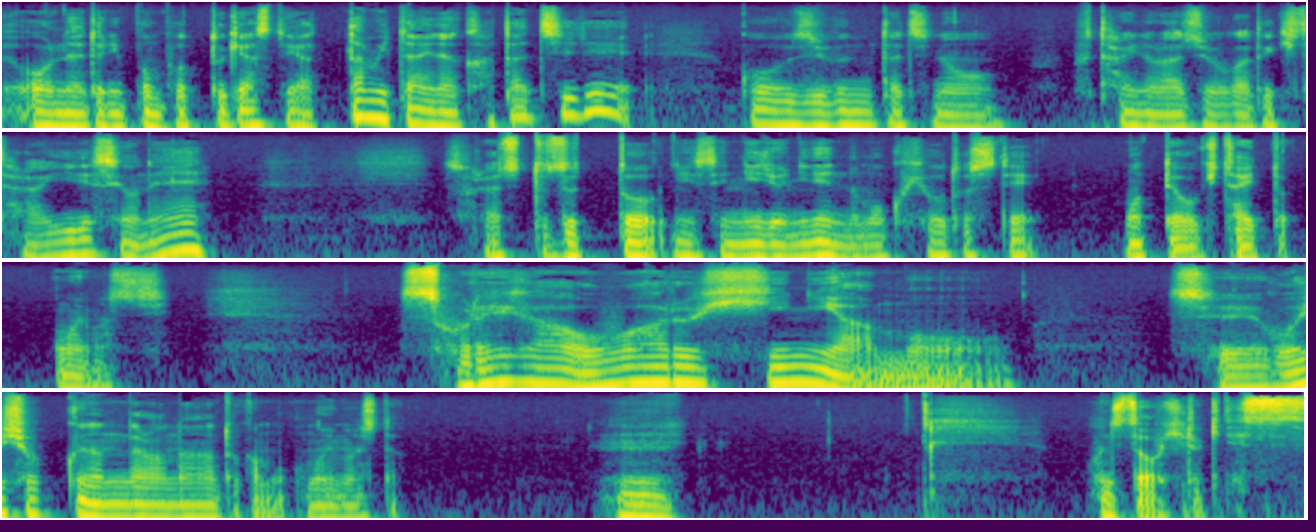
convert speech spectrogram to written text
「オールナイトニッポン」ポッドキャストやったみたいな形でこう自分たちの2人のラジオができたらいいですよね。それはちょっとずっと2022年の目標として持っておきたいと思いますし。それが終わる日にはもうすごいショックなんだろうなとかも思いました。うん。本日はお開きです。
